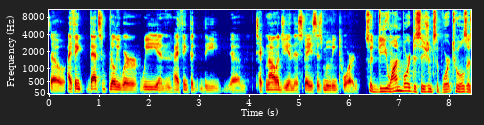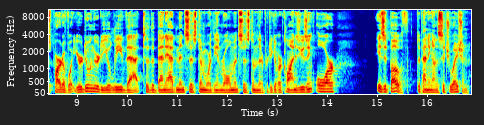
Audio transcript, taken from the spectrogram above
So I think that's really where we and I think that the um, technology in this space is moving toward. So do you onboard decision support tools as part of what you're doing, or do you leave that to the Ben admin system or the enrollment system that a particular client is using, or is it both, depending on the situation?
